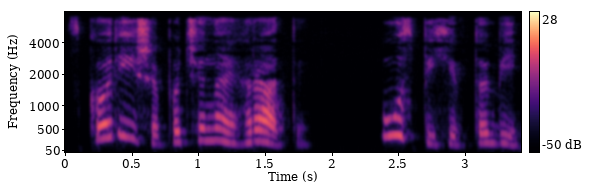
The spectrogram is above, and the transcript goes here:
Скоріше починай грати. Успіхів тобі!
